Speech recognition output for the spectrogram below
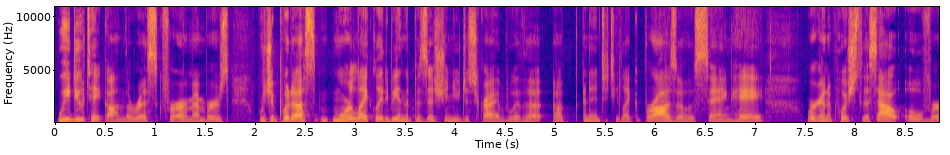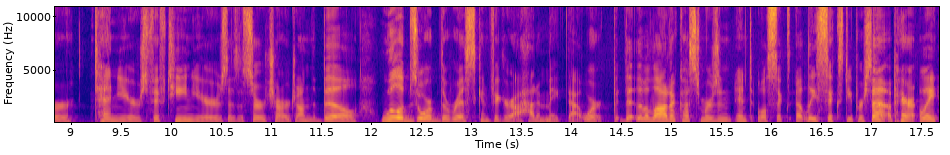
we do take on the risk for our members which would put us more likely to be in the position you described with a, a an entity like brazos saying hey we're going to push this out over 10 years, 15 years as a surcharge on the bill, we'll absorb the risk and figure out how to make that work. But th- a lot of customers, in, in, well, six, at least 60% apparently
